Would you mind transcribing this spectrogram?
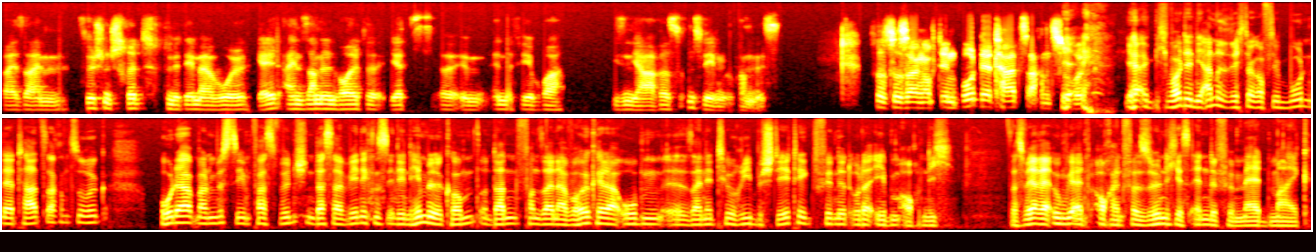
bei seinem Zwischenschritt, mit dem er wohl Geld einsammeln wollte, jetzt äh, im Ende Februar diesen Jahres ums Leben gekommen ist. Sozusagen auf den Boden der Tatsachen zurück. Ja, ja, ich wollte in die andere Richtung, auf den Boden der Tatsachen zurück. Oder man müsste ihm fast wünschen, dass er wenigstens in den Himmel kommt und dann von seiner Wolke da oben äh, seine Theorie bestätigt findet oder eben auch nicht. Das wäre irgendwie ein, auch ein versöhnliches Ende für Mad Mike,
